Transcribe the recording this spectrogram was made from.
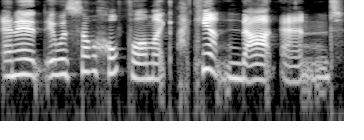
And it, it was so hopeful. I'm like, I can't not end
